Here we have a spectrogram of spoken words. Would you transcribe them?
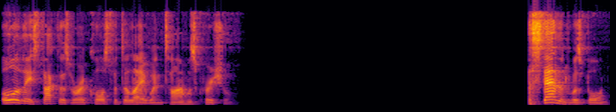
All of these factors were a cause for delay when time was crucial. A standard was born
